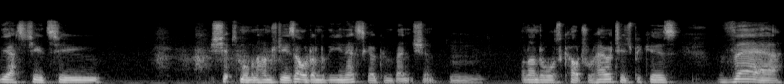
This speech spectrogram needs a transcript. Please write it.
the attitude to ships more than 100 years old under the UNESCO Convention mm. on Underwater Cultural Heritage, because there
